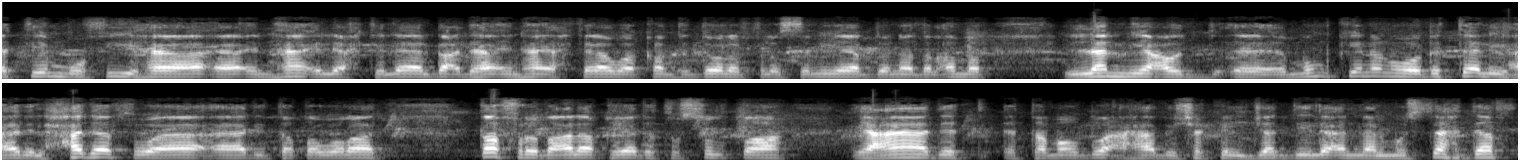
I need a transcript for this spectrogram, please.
يتم فيها إنهاء الاحتلال بعدها إنهاء احتلال وإقامة الدولة الفلسطينية. يبدو أن هذا الأمر لم يعد ممكنا وبالتالي هذه الحدث وهذه التطورات تفرض على قيادة السلطة إعادة تموضعها بشكل جدي لأن المستهدف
